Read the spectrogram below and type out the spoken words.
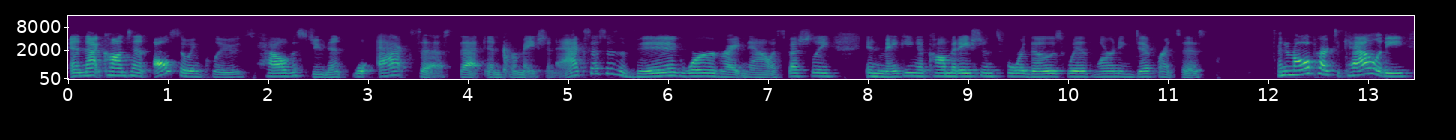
And that content also includes how the student will access that information. Access is a big word right now, especially in making accommodations for those with learning differences. And in all practicality,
